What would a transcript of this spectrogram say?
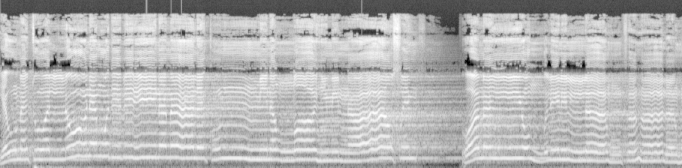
يوم تولون مدبرين ما لكم من الله من عاصم ومن يضلل الله فما له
